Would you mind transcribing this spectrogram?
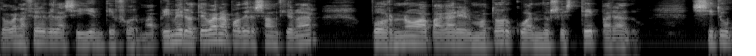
lo van a hacer de la siguiente forma. Primero, te van a poder sancionar por no apagar el motor cuando se esté parado. Si tu,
